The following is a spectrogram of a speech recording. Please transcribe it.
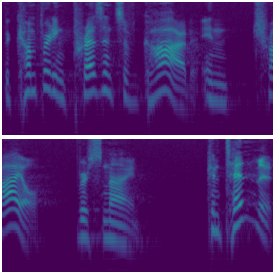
The comforting presence of God in trial, verse 9 contentment,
